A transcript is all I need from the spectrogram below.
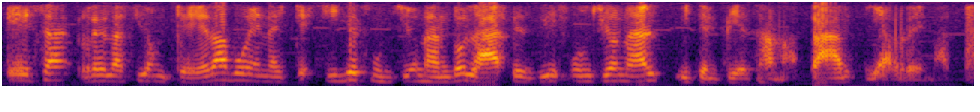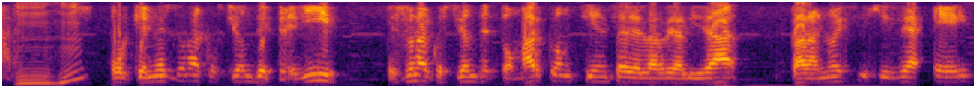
esa relación que era buena y que sigue funcionando, la haces disfuncional y te empieza a matar y a rematar. Porque no es una cuestión de pedir, es una cuestión de tomar conciencia de la realidad para no exigirle a él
